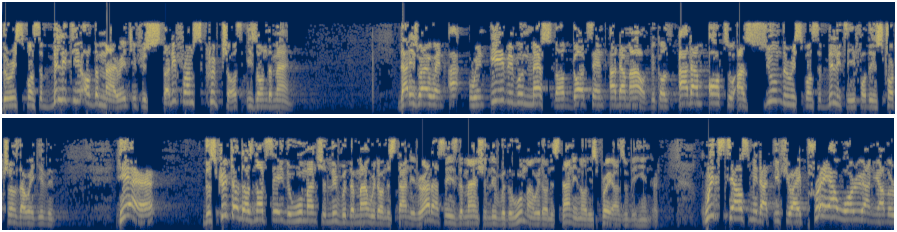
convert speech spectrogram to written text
The responsibility of the marriage, if you study from scriptures, is on the man. That is why when, uh, when Eve even messed up, God sent Adam out because Adam ought to assume the responsibility for the instructions that were given. Here, the scripture does not say the woman should live with the man with understanding. It rather says the man should live with the woman with understanding, or his prayers will be hindered. Which tells me that if you are a prayer warrior and you have a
